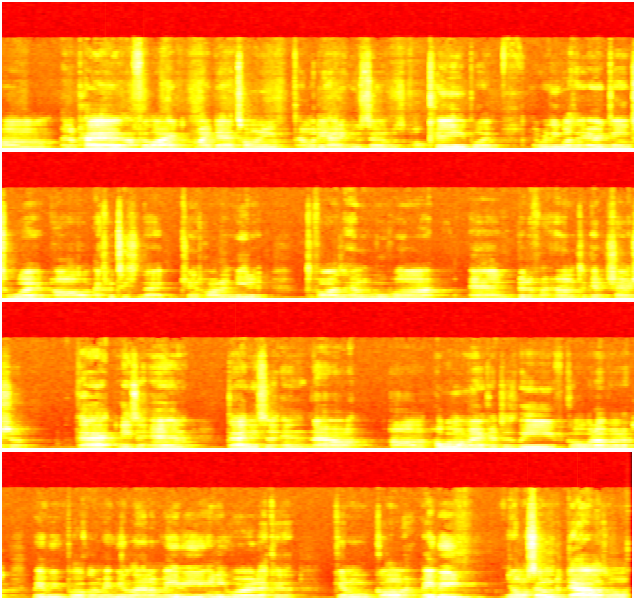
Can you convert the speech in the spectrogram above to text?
Um, in the past, I feel like Mike D'Antoni and what he had in Houston was okay, but it really wasn't everything to what um, expectations that James Harden needed as far as him to move on and better for him to get a championship. That needs to end. That needs to end now. Um, hoping my man could just leave, go whatever. Maybe Brooklyn, maybe Atlanta, maybe anywhere that could get them going. Maybe you know send them to Dallas or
